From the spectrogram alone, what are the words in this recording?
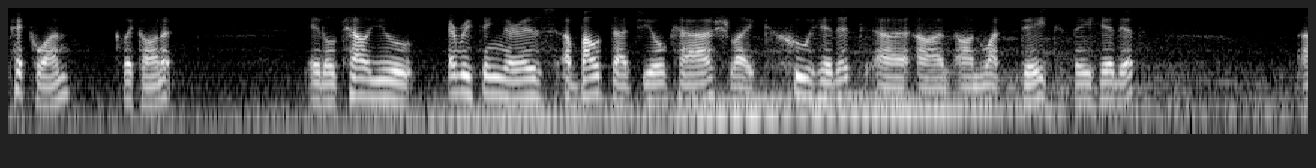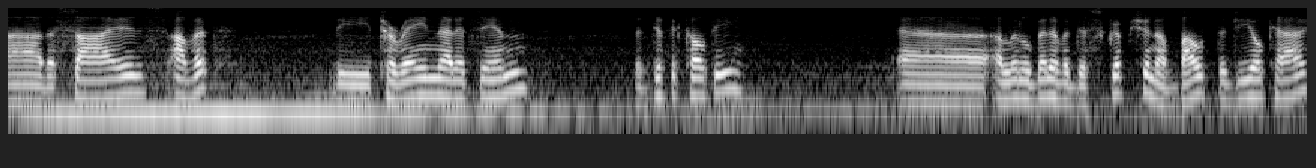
pick one, click on it. It'll tell you everything there is about that geocache, like who hit it, uh, on, on what date they hit it, uh, the size of it, the terrain that it's in, the difficulty, uh, a little bit of a description about the geocache,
